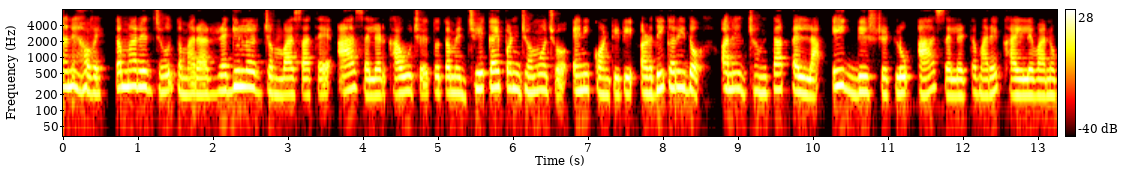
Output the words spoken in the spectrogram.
અને હવે તમારે જો તમારા રેગ્યુલર જમવા સાથે આ સેલેડ ખાવું છે, તો તમે જે કાંઈ પણ જમો છો, એની ક્વોન્ટિટી અડધી કરી દો અને જમતા પહેલાં એક ડીશ જેટલું આ સેલેડ તમારે ખાઈ લેવાનું.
